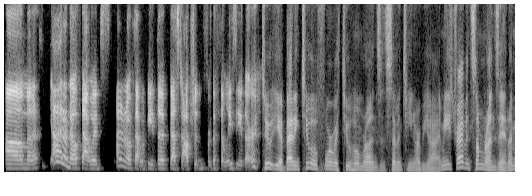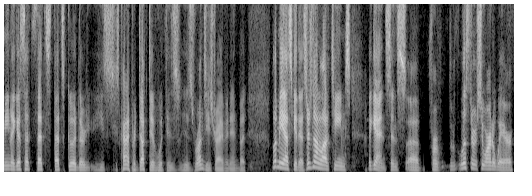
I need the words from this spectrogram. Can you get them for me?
um, I don't know if that would, I don't know if that would be the best option for the Phillies either. Two, yeah, batting 204 with two home runs and 17 RBI. I mean, he's driving some runs in. I mean, I guess that's that's that's good. There, he's he's kind of productive with his his runs he's driving in. But let me ask you this: There's not a lot of teams. Again, since uh, for listeners who aren't aware,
